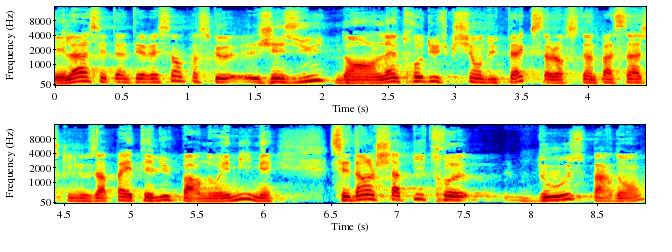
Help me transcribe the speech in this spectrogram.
Et là, c'est intéressant parce que Jésus, dans l'introduction du texte, alors c'est un passage qui ne nous a pas été lu par Noémie, mais c'est dans le chapitre 12, pardon,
